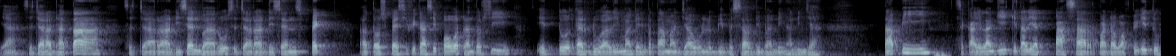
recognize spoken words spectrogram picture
ya, secara data, secara desain baru, secara desain spek atau spesifikasi power dan torsi itu R25 gen pertama jauh lebih besar dibandingkan Ninja. Tapi sekali lagi kita lihat pasar pada waktu itu.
